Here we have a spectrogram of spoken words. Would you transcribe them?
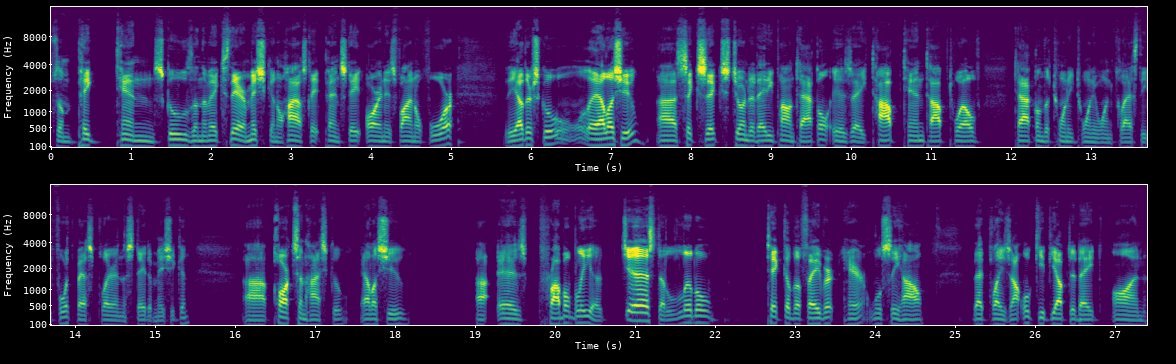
some Big Ten schools in the mix there. Michigan, Ohio State, Penn State are in his final four. The other school, LSU, uh, 6'6", 280 pound tackle, is a top 10, top 12 tackle in the 2021 class, the fourth best player in the state of Michigan. Uh, Clarkston High School, LSU, uh, is probably a just a little tick of a favorite here. We'll see how that plays out. We'll keep you up to date on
